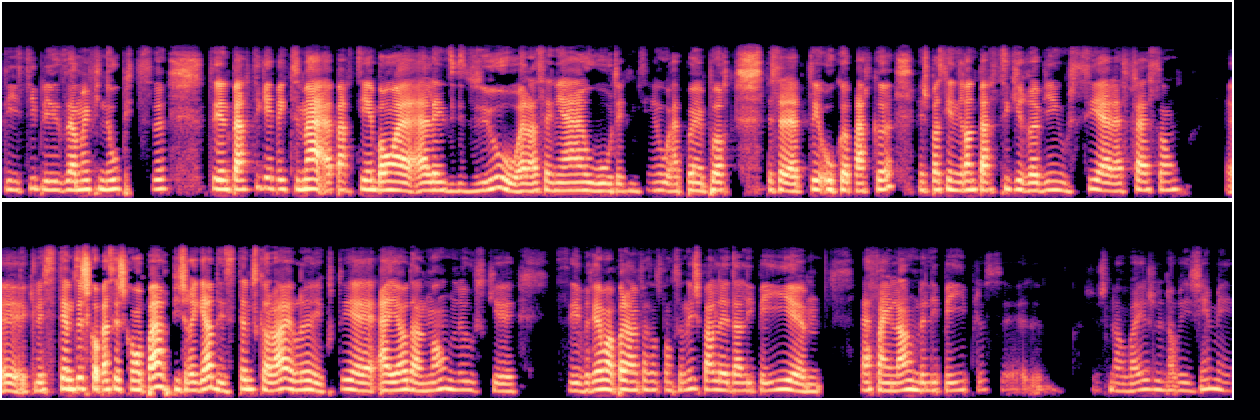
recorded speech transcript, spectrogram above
puis les ci, puis les examens finaux, puis tout ça. A une partie qui, effectivement, appartient bon à, à l'individu, ou à l'enseignant, ou au technicien, ou à peu importe, de s'adapter au cas par cas. Mais je pense qu'il y a une grande partie qui revient aussi à la façon euh, que le système, tu sais, parce que je compare, puis je regarde des systèmes scolaires, là, écoutez, euh, ailleurs dans le monde, là, où ce que c'est vraiment pas la même façon de fonctionner. Je parle dans les pays, euh, la Finlande, les pays plus, euh, juste Norvège, le norvégien, mais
